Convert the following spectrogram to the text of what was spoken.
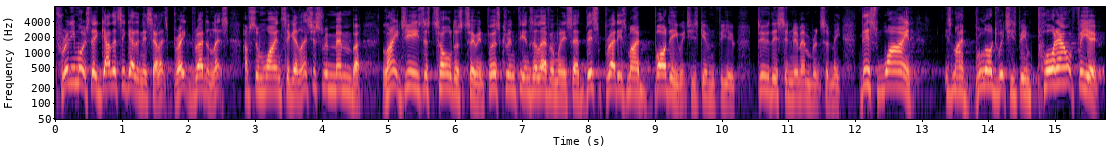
pretty much they'd gather together and they say, let's break bread and let's have some wine together. Let's just remember, like Jesus told us to in 1 Corinthians 11 when he said, This bread is my body which is given for you. Do this in remembrance of me. This wine is my blood which is being poured out for you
